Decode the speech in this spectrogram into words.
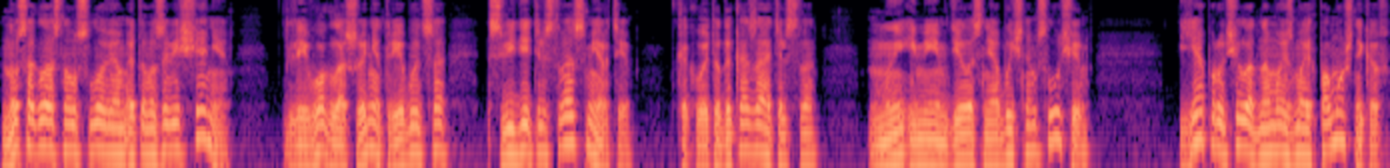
Но, согласно условиям этого завещания, для его оглашения требуется свидетельство о смерти, какое-то доказательство. Мы имеем дело с необычным случаем. Я поручил одному из моих помощников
